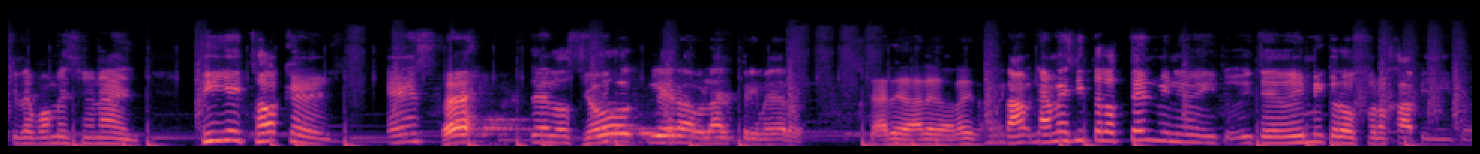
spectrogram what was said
que les voy a mencionar. PJ Tucker es Eh, de los. Yo quiero hablar primero. Dale, dale, dale. dale. Da- Dame decirte los términos y, y te doy el micrófono rapidito.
